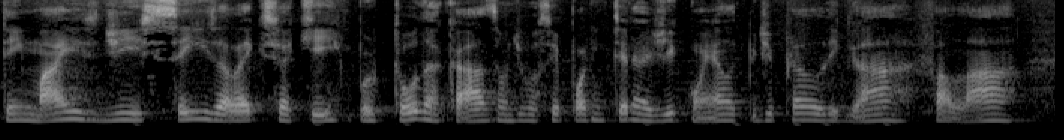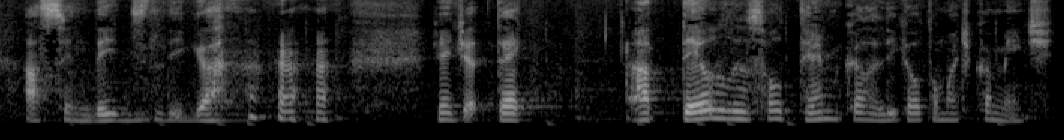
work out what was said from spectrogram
Tem mais de seis Alexa aqui por toda a casa, onde você pode interagir com ela, pedir para ela ligar, falar, acender, desligar. Gente, até até o lençol térmico ela liga automaticamente.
